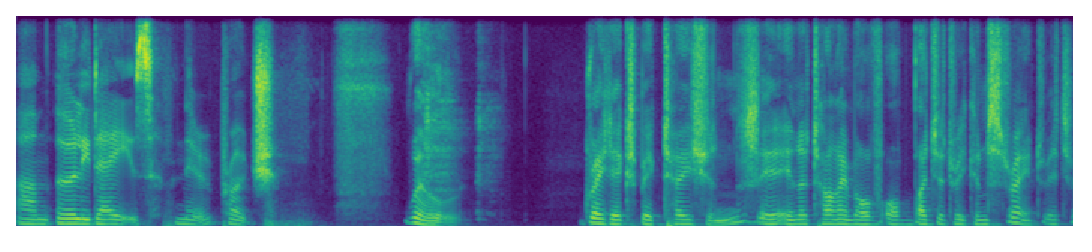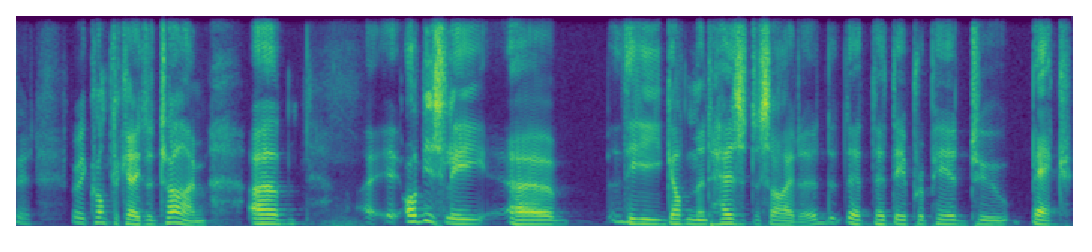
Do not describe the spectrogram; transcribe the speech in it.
um, early days and their approach? Well, great expectations in a time of, of budgetary constraint. It's a very complicated time. Um, obviously, uh, the government has decided that, that they're prepared to back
